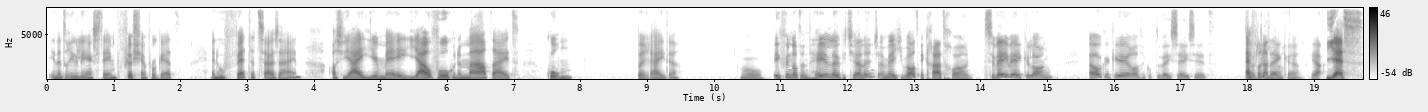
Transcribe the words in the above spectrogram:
in het rioleringssysteem, flush and forget. En hoe vet het zou zijn als jij hiermee jouw volgende maaltijd kon bereiden. Oh, ik vind dat een hele leuke challenge. En weet je wat? Ik ga het gewoon twee weken lang, elke keer als ik op de wc zit, Even eraan denken. Ja. Yes,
